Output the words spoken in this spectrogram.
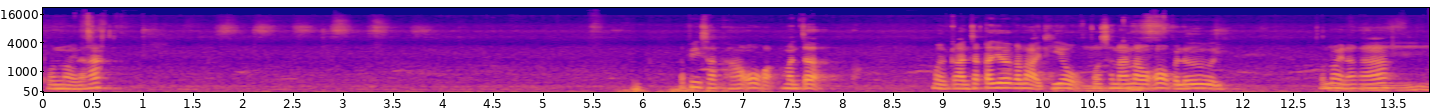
ทนหน่อยนะคะ ถ้า พี่ชักเท้าออกอะมันจะเหมือนการชักกระเยอะกันหลายเที่ยว เพราะฉะนั้นเราออกไปเลยทนหน่อยนะคะอืม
